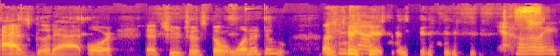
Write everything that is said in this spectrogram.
as good at or that you just don't want to do. yes. Totally.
